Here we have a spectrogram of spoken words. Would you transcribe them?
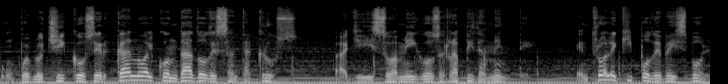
un pueblo chico cercano al condado de Santa Cruz. Allí hizo amigos rápidamente. entró al equipo de béisbol,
